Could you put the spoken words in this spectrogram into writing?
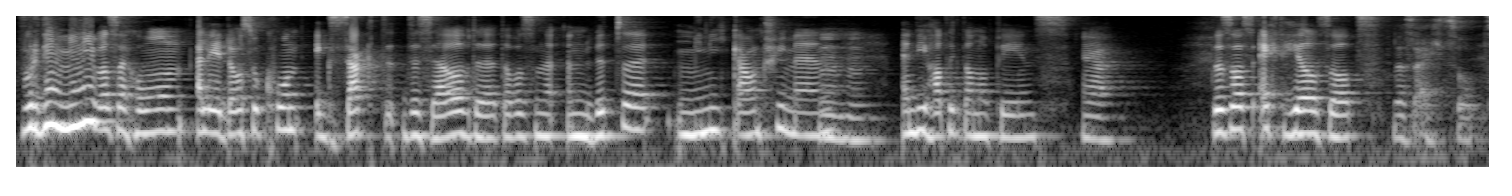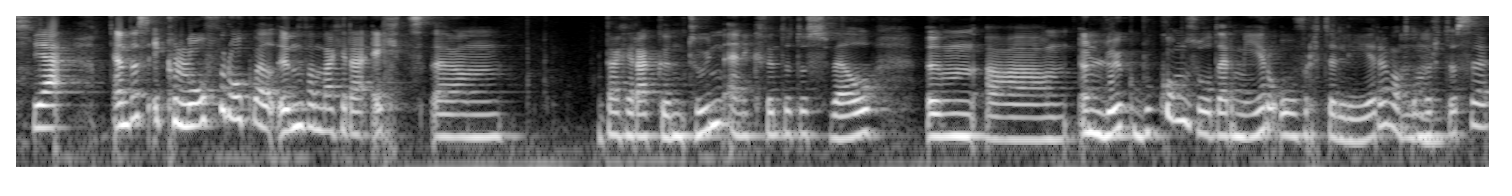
voor die mini was dat gewoon... Allee, dat was ook gewoon exact dezelfde. Dat was een, een witte mini Countryman. Mhm. En die had ik dan opeens. Ja, Dus dat was echt heel zot. dat is echt zot. Ja, en dus ik geloof er ook wel in van dat je dat echt... ehm, dat je dat kunt doen. En ik vind het dus wel een, ehm, een leuk boek om zo daar meer over te leren. Want ondertussen...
